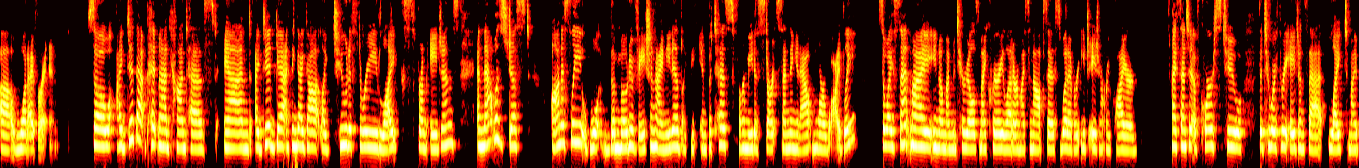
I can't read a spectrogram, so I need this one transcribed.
uh, what I've written. So I did that PitMad contest and I did get, I think I got like two to three likes from agents. And that was just honestly what the motivation I needed, like the impetus for me to start sending it out more widely. So I sent my, you know, my materials, my query letter, my synopsis, whatever each agent required. I sent it, of course, to the two or three agents that liked my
